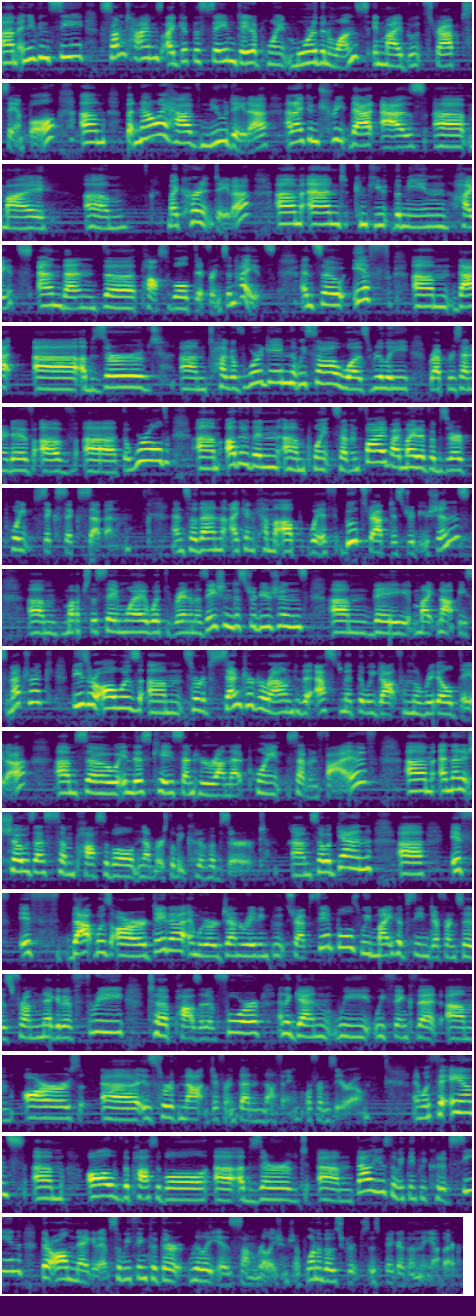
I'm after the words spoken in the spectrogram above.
Um, and you can see sometimes I get the same data point more than once in my bootstrapped sample. Um, but now I have new data and I can treat that as uh, my um, my current data um, and compute the mean heights and then the possible difference in heights. And so if um, that uh, observed um, tug of war game that we saw was really representative of uh, the world, um, other than um, 0.75, I might have observed 0.667. And so then I can come up with bootstrap distributions, um, much the same way with randomization distributions. Um, they might not be symmetric. These are always um, sort of centered around the estimate that we got from the real data. Um, so in this case, centered around that 0.75. Um, and then it shows us some possible numbers that we could have observed. Um, so again, uh, if, if that was our data and we were generating bootstrap samples, we might have seen differences from negative three to positive four. And again, we, we think that um, ours uh, is sort of not different than nothing or from zero. And with the ants, um, all of the possible uh, observed um, values that we think we could have seen, they're all negative. So we think that there really is some relationship. One of those groups is bigger than the other.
